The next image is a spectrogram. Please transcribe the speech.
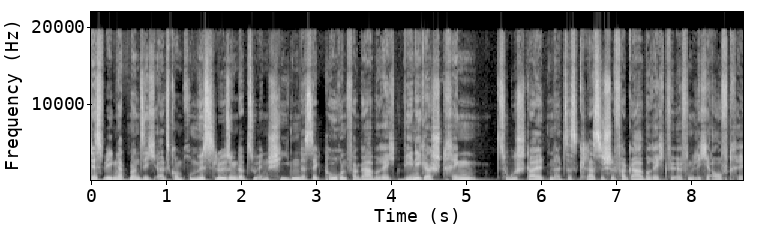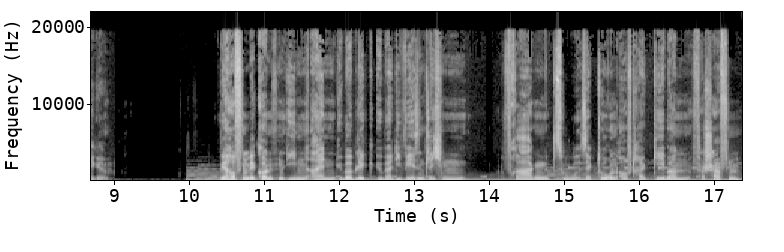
Deswegen hat man sich als Kompromisslösung dazu entschieden, das Sektorenvergaberecht weniger streng zu gestalten als das klassische Vergaberecht für öffentliche Aufträge. Wir hoffen, wir konnten Ihnen einen Überblick über die wesentlichen Fragen zu Sektorenauftraggebern verschaffen.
